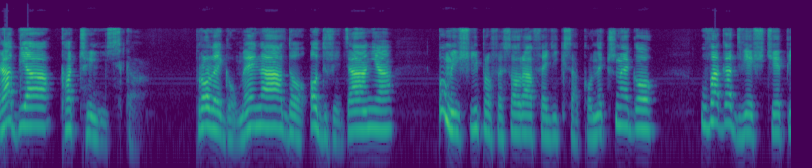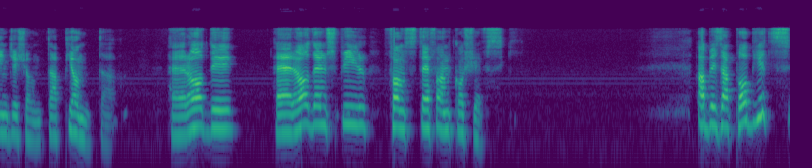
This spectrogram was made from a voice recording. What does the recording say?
Arabia Kaczyńska. Prolegomena do odrzydzania pomyśli profesora Feliksa Konecznego. Uwaga 255. Herody, Herodenspiel von Stefan Kosiewski. Aby zapobiec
